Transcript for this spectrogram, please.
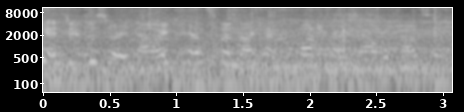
can't do this right now. I can't spend that kind of money right now without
